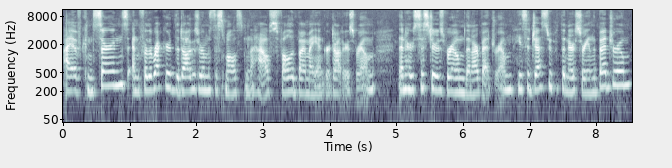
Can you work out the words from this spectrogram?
I have concerns, and for the record, the dog's room is the smallest in the house, followed by my younger daughter's room, then her sister's room, then our bedroom. He suggested we put the nursery in the bedroom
